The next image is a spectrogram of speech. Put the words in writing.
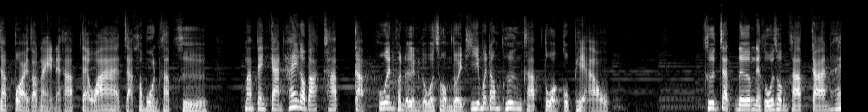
จะปล่อยตอนไหนนะครับ แต่ว่าจากข้อมูลครับคือ มันเป็นการให้กระบักครับกับผู้เล่นคนอื่นคุณผู้ชมโดยที่ไม่ต้องพึ่งครับตัวกรุ๊ปเพย์เอาคือจัดเดิมเนี่ยคุณผู้ชมครับการให้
